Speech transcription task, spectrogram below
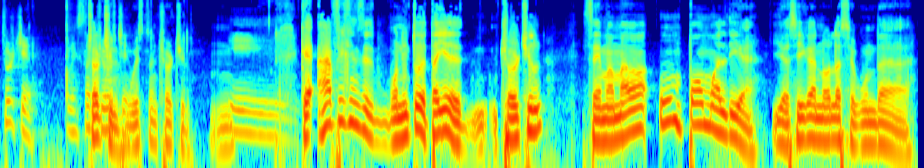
Churchill. Winston Churchill, Churchill. Winston Churchill. Mm. Y Que, ah, fíjense, bonito detalle de Churchill. Se mamaba un pomo al día y así ganó la Segunda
